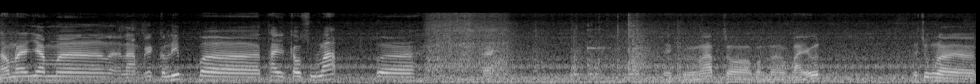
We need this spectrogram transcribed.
hôm nay anh em ờ, lại làm cái clip ờ, thay cao su láp ờ, đây. Để cửa láp cho con vài ớt. Nói chung là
